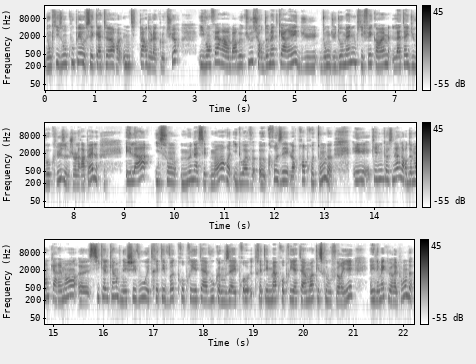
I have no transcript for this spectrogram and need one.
Donc ils ont coupé au sécateur une petite part de la clôture. Ils vont faire un barbecue sur deux mètres carrés du donc du domaine qui fait quand même la taille du Vaucluse, je le rappelle. Et là, ils sont menacés de mort, ils doivent creuser leur propre tombe. Kevin Costner leur demande carrément euh, si quelqu'un venait chez vous et traitait votre propriété à vous comme vous avez traité ma propriété à moi, qu'est-ce que vous feriez? Et les mecs lui répondent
